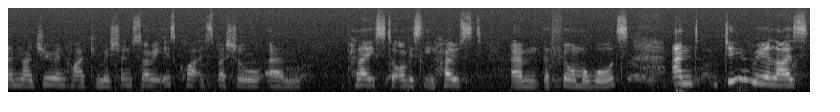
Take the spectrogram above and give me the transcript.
um, Nigerian High Commission, so it is quite a special um, place to obviously host um, the film awards. And do you realise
